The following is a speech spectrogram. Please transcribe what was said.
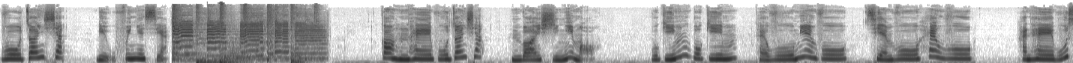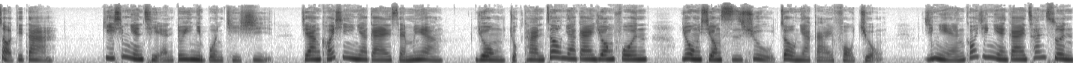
吴尊石、刘回忆石，讲唔系吴尊石，唔系生意毛，无金不锦，面无前无后无，还系无所抵挡。几十年前对日本歧视。将开始一个生命，用竹炭做一个养分，用相思树做一个火种，一年过一年该产生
